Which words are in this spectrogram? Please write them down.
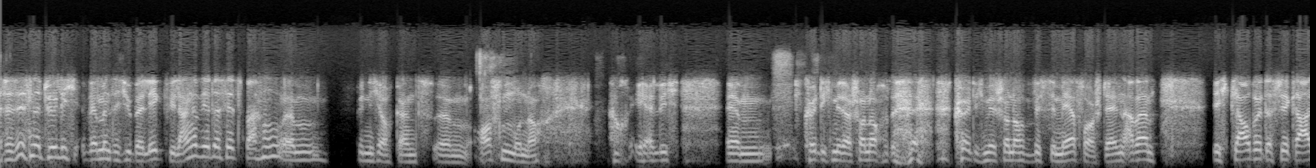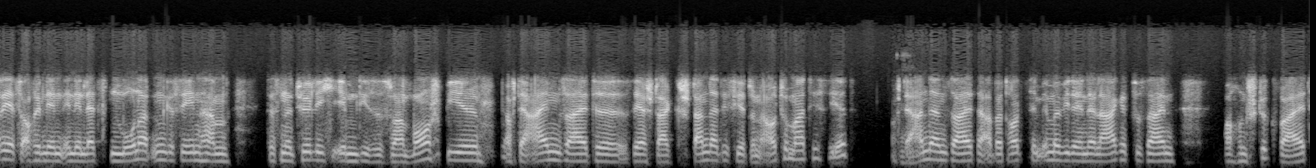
Also es ist natürlich, wenn man sich überlegt, wie lange wir das jetzt machen, ähm, bin ich auch ganz ähm, offen und auch, auch ehrlich, ähm, könnte ich mir da schon noch, könnte ich mir schon noch ein bisschen mehr vorstellen. Aber ich glaube, dass wir gerade jetzt auch in den, in den letzten Monaten gesehen haben, dass natürlich eben dieses Vambon-Spiel auf der einen Seite sehr stark standardisiert und automatisiert, auf der anderen Seite aber trotzdem immer wieder in der Lage zu sein, auch ein Stück weit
